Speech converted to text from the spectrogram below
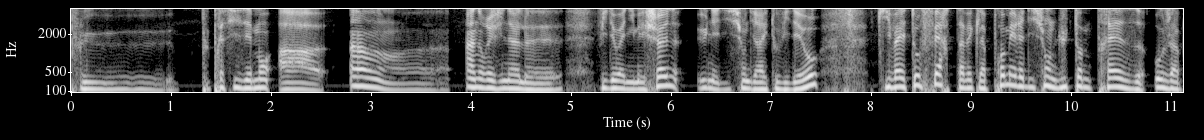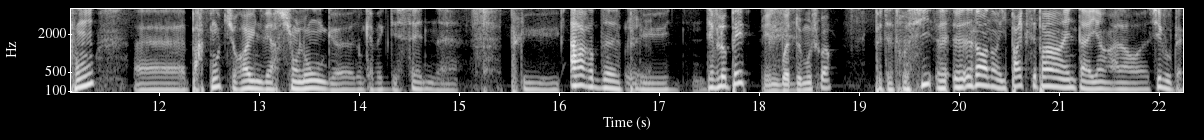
plus, plus précisément à un, un original euh, vidéo animation, une édition direct ou vidéo, qui va être offerte avec la première édition du tome 13 au Japon. Euh, par contre, il y aura une version longue, euh, donc avec des scènes plus hard, plus développées. Et une boîte de mouchoirs? Peut-être aussi. Euh, non, non, il paraît que c'est pas un hentai, hein, alors euh, s'il vous plaît.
